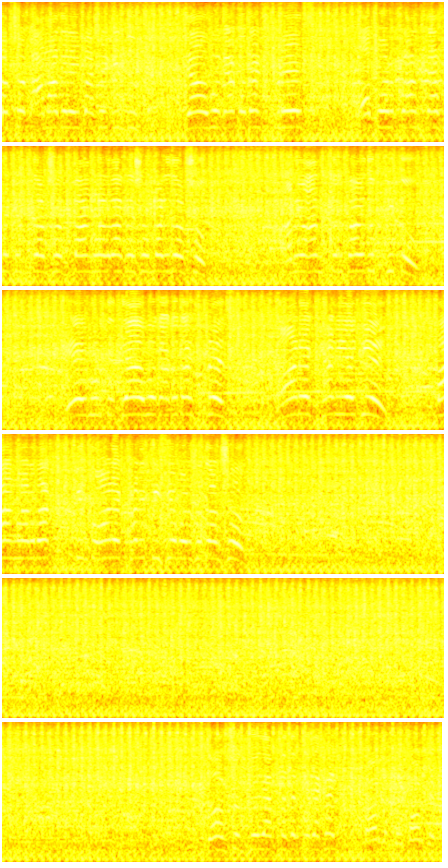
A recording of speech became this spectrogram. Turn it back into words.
দর্শক। আমাদের এই পাশে কিন্তু দেওভোগ একতা এক্সপ্রেস। অপর প্রান্তে আছে কিন্তু দর্শক বাংলার বাগড়া সোমবারী দর্শক আমি আন্তরিকভাবে দুঃখিত এই মুহূর্তে দেওভোগ একতা এক্সপ্রেস অনেকখানি এগিয়ে বাংলার বাগ কিন্তু অনেকখানি পিছিয়ে পড়েছে দর্শক দর্শক যদি আপনাদেরকে দেখাই পাওয়ার যাবে পাওয়ার যাবে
